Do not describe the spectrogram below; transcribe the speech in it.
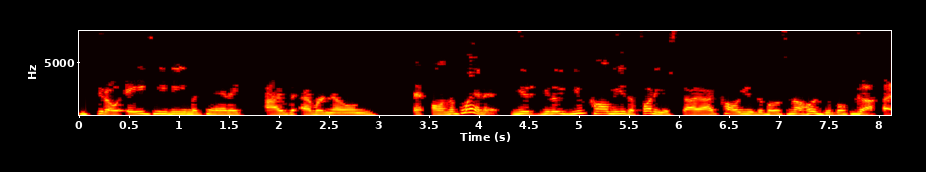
you know, ATV mechanic I've ever known eh, on the planet. You, you know, you call me the funniest guy. I call you the most knowledgeable guy.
